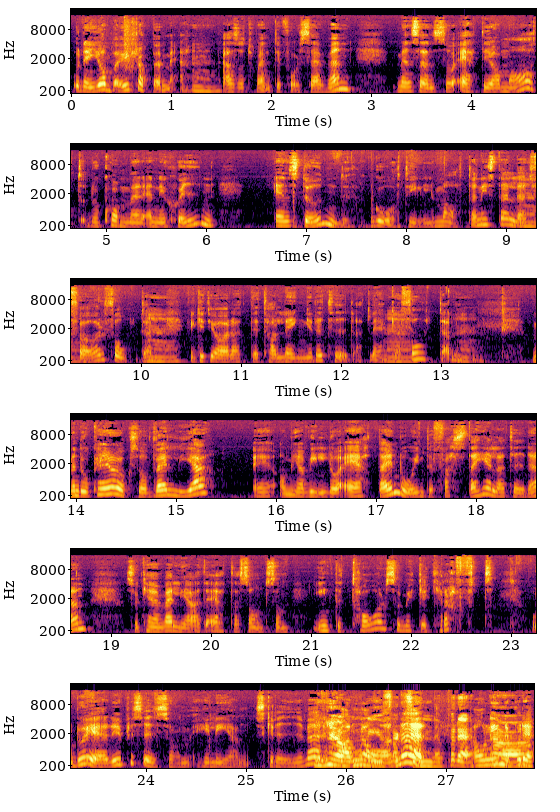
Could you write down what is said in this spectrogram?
Och den jobbar ju kroppen med, Mm. alltså 24-7. Men sen så äter jag mat och då kommer energin en stund gå till maten istället Mm. för foten. Vilket gör att det tar längre tid att läka Mm. foten. Men då kan jag också välja eh, om jag vill då äta ändå, inte fasta hela tiden. Så kan jag välja att äta sånt som inte tar så mycket kraft. Och då är det ju precis som Helen skriver. Ja, hon är inne på det. Ja, hon är inne på Ja. det.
